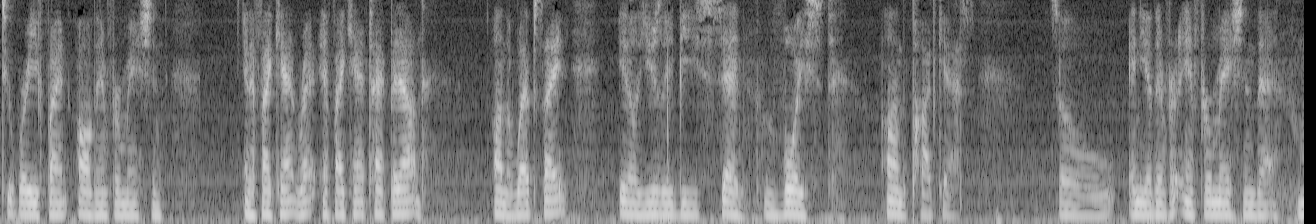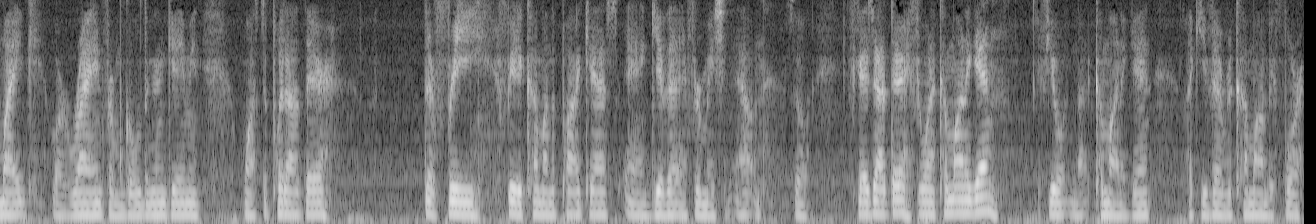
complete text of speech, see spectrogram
to where you find all the information. And if I can't if I can't type it out on the website, it'll usually be said, voiced on the podcast. So any other information that Mike or Ryan from Golden Gun Gaming wants to put out there, they're free free to come on the podcast and give that information out. So if you guys out there, if you want to come on again, if you not come on again like you've ever come on before,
